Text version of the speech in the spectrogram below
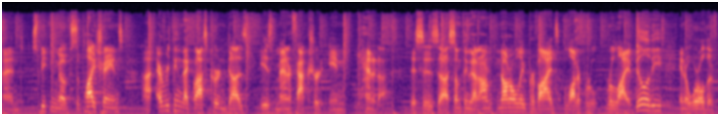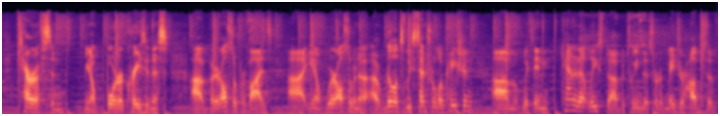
And speaking of supply chains, uh, everything that GlasCurtain does is manufactured in Canada. This is uh, something that not only provides a lot of reliability in a world of tariffs and you know, border craziness, uh, but it also provides, uh, you know, we're also in a, a relatively central location um, within Canada, at least uh, between the sort of major hubs of,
